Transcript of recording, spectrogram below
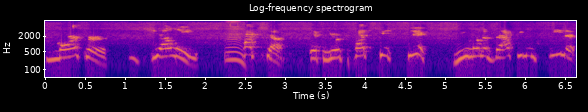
Marker, jelly, mm. ketchup. If your pets get sick, you want to vacuum and clean it.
